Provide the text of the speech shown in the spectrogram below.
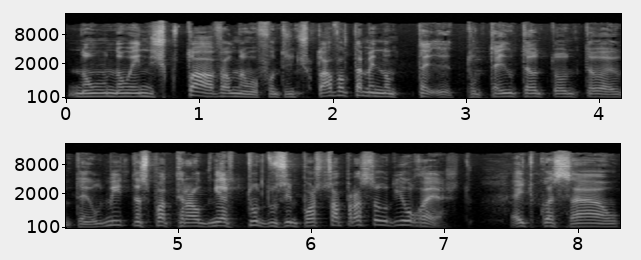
não, não é indiscutável, não é uma fonte indiscutável, também não tem, tem, tem, tem, tem limite, não se pode tirar o dinheiro de todos os impostos só para a saúde e o resto a educação,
